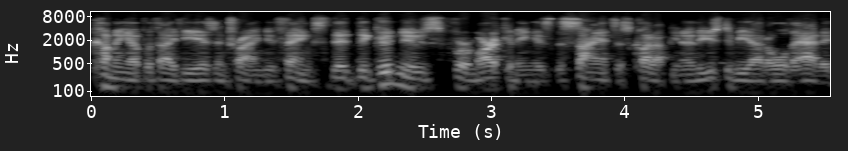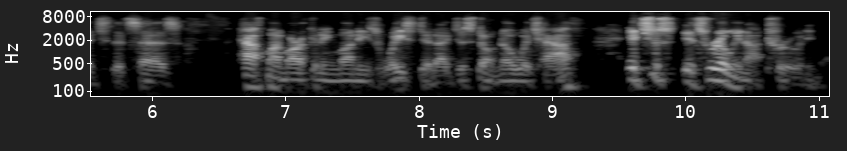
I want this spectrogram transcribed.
coming up with ideas and trying new things. The, the good news for marketing is the science has caught up. You know, there used to be that old adage that says, half my marketing money's wasted. I just don't know which half. It's just, it's really not true anymore.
